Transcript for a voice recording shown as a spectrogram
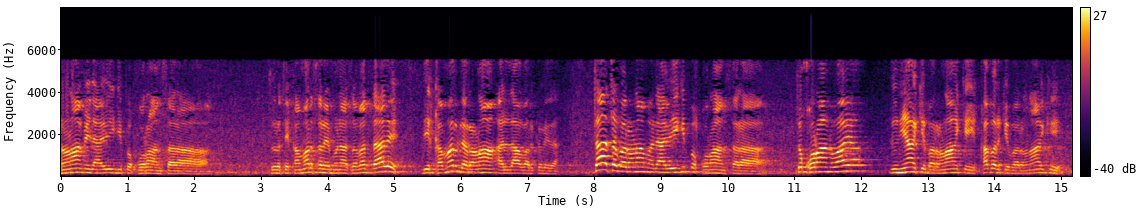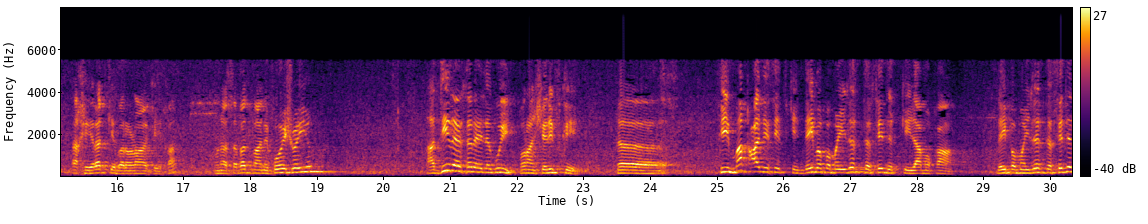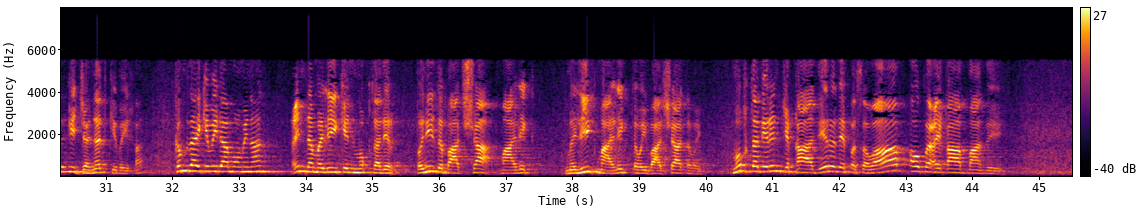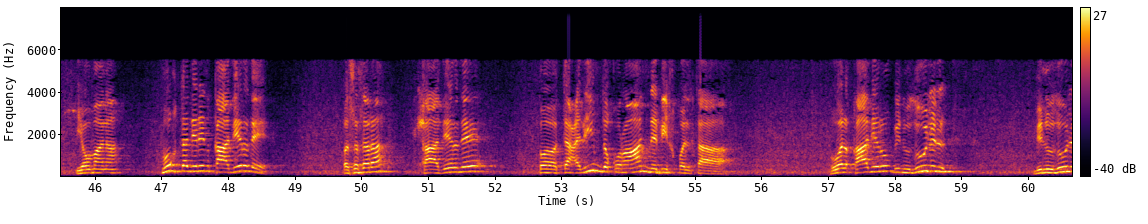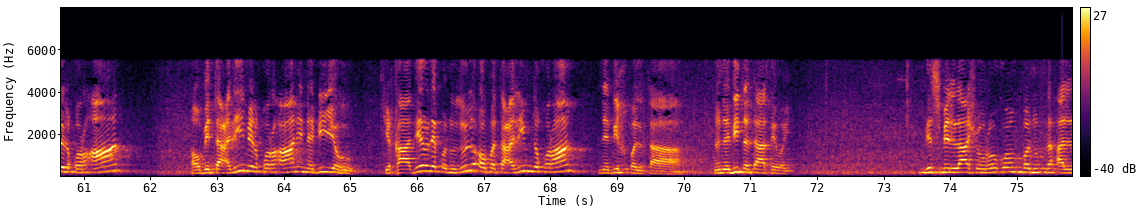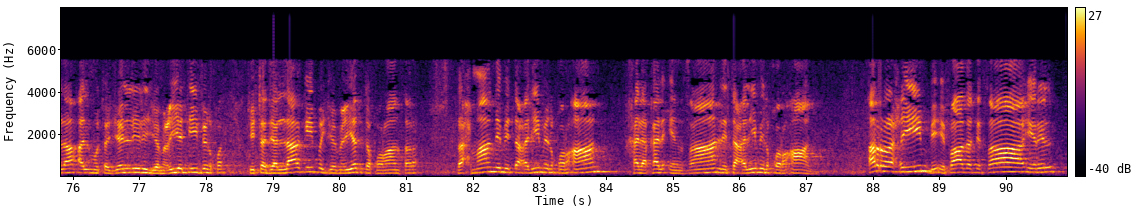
رڼا ملاویږي په قران سره سورته قمر سره مناسبت ده دی قمر له رڼا الله ور کړل تا ته رڼا ملاویږي په قران سره ته قران وایا دنیا کې برنا کې قبر کې برنا کې اخرت کې برنا کې ښا مناسبت باندې پوه شوي ادي له سره لګوي قران شریف کې فی مقعد صدق دی په مجلس د صدق کې دا مقام دی په مجلس د صدق کې جنت کې وي ښا کوم ځای کې وي دا مؤمنان عند مليك مقتدر پنيز بادشاہ مالک مليک مالک ته وي بادشاہ ته وي مقتدرن چې قادر دی په ثواب او په عقاب باندې یو معنا مقتدرن قادر دی پس سره قادر دی په تعلیم د قران نبی خپلتا هو القادر بنزول ال... بنزول القران او بتعلیم القرآن نبیه چې قادر دی په نزول او په تعلیم د قرآن نبی خپلتا نو نبی ته داسې وای بسم الله شروع کوم په نوم د الله المتجلی لجمعیتی فی القرآن چې تجلا کی په جمعیت د قرآن سره رحمان دی بتعلیم القرآن خلق الانسان لتعلیم القرآن الرحیم بافاده سائر القرآن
